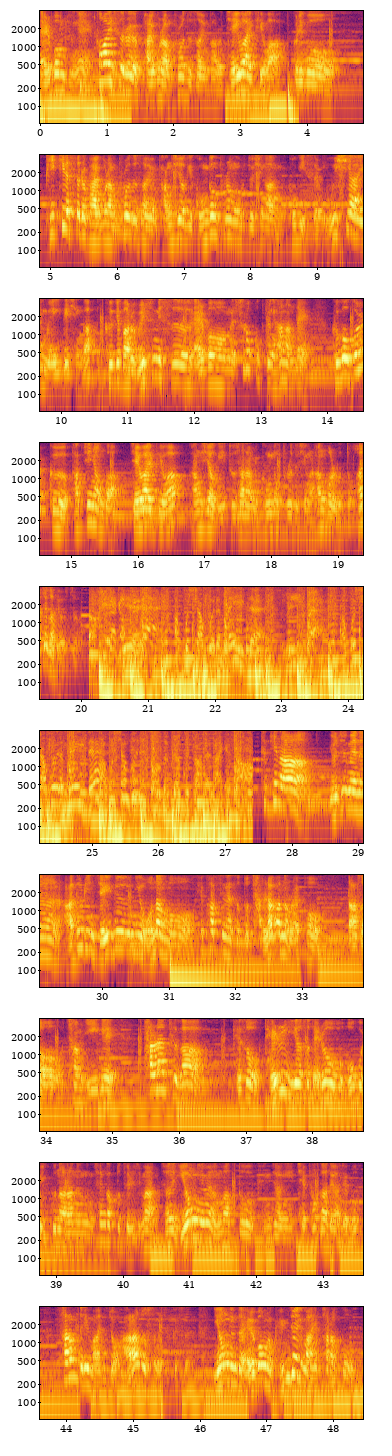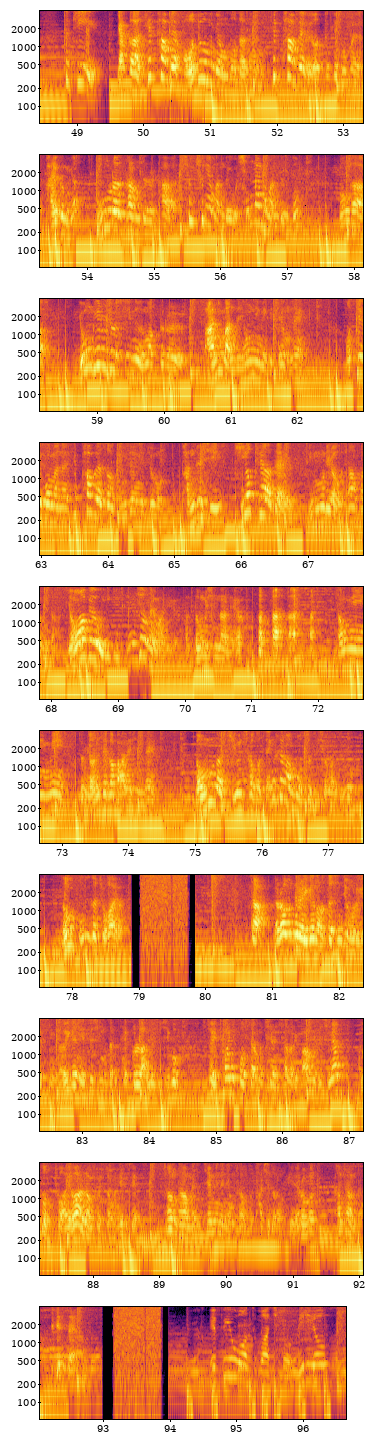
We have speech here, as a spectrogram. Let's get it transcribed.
앨범 중에 트와이스를 발굴한 프로듀서인 바로 JYP와 그리고 BTS를 발굴한 프로듀서인 방시혁이 공동 프로듀싱한 곡이 있어요. Wish I Made It인가? 그게 바로 윌 스미스 앨범의 수록곡 중에 하나인데 그 곡을 그 박진영과 JYP와 방시혁 이 두 사람이 공동 프로듀싱을 한 걸로 또 화제가 되었죠. Yeah, 특히나 요즘에는 아들인 제이든이 워낙 뭐 힙합씬에서 또 잘 나가는 래퍼라서 참 이게 탤런트가 계속 대를 이어서 내려오고 있구나라는 생각도 들지만 저는 이 형님의 음악도 굉장히 재평가돼야 되고 사람들이 많이 좀 알아줬으면 좋겠어요. 이 형님도 앨범을 굉장히 많이 팔았고 특히 약간 힙합의 어두운 면보다는 힙합의 어떻게 보면 밝은 면? 우울한 사람들을 다 춤추게 만들고 신나게 만들고 뭔가 용기를 줄 수 있는 음악들을 많이 만든 형님이기 때문에 어떻게 보면은 힙합에서 굉장히 좀 반드시 기억해야 될 인물이라고 생각합니다. 영화배우이기 이전에 말이에요. 너무 신나네요. 형님이 좀 연세가 많으신데 너무나 기운차고 쌩쌩한 모습이셔가지고 너무 보기가 좋아요. 자, 여러분들의 의견은 어떠신지 모르겠습니다. 의견이 있으신 분들은 댓글로 알려주시고 저희 24/7 치는 채널이 마음에 드시면 구독, 좋아요, 알람 설정을 해주세요. 저는 다음에 재밌는 영상으로 다시 돌아올게요. 여러분 감사합니다. Peace out. If you want to watch more videos,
